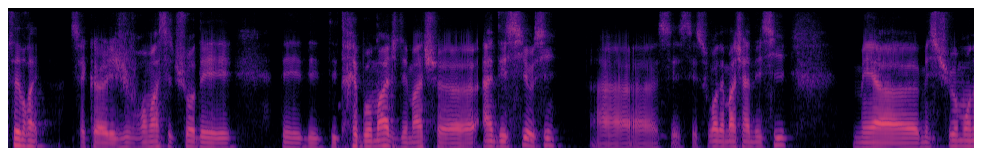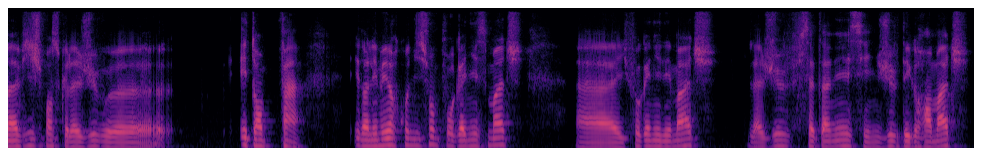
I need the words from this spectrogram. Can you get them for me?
C'est vrai. C'est que les Juves Romains, c'est toujours des, des, des, des, très beaux matchs, des matchs indécis aussi. Euh, c'est souvent des matchs indécis. Mais, euh, mais si tu veux mon avis, je pense que la Juve euh, est, en, enfin, est dans les meilleures conditions pour gagner ce match. il faut gagner des matchs. La Juve, cette année, c'est une Juve des grands matchs.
